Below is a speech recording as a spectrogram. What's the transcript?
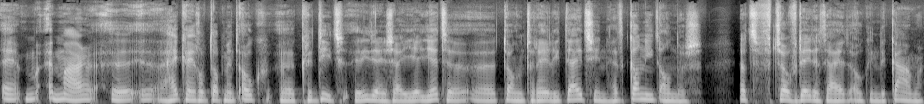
ja. Uh, maar uh, hij kreeg op dat moment ook krediet. Iedereen zei, Jette toont realiteitszin. Het kan niet anders. Dat, zo verdedigt hij het ook in de Kamer.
